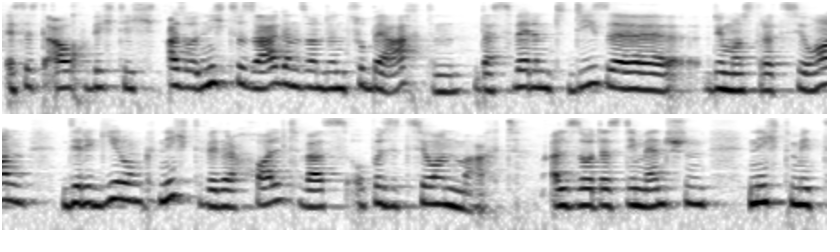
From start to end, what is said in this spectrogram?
es ist auch wichtig, also nicht zu sagen, sondern zu beachten, dass während dieser Demonstration die Regierung nicht wiederholt, was Opposition macht also dass die Menschen nicht mit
